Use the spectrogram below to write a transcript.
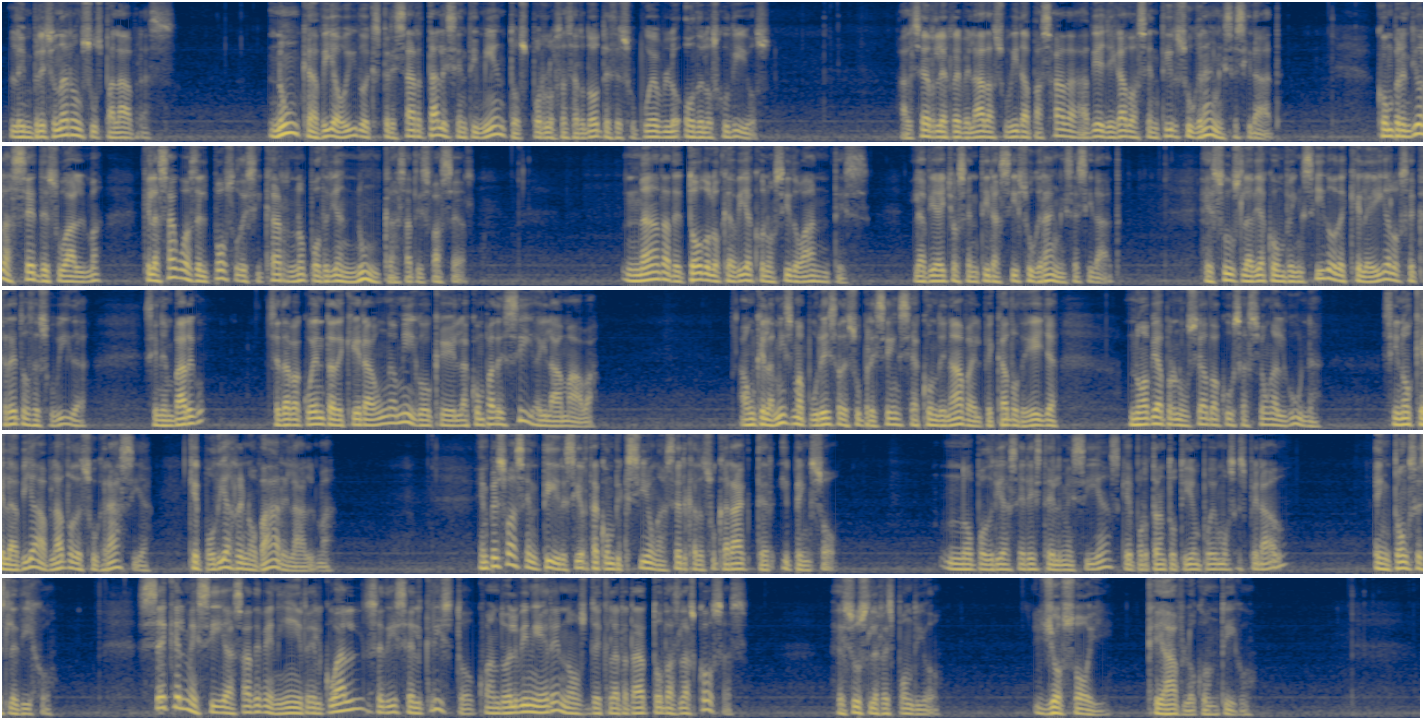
le impresionaron sus palabras. Nunca había oído expresar tales sentimientos por los sacerdotes de su pueblo o de los judíos. Al serle revelada su vida pasada, había llegado a sentir su gran necesidad. Comprendió la sed de su alma que las aguas del pozo de Sicar no podrían nunca satisfacer. Nada de todo lo que había conocido antes le había hecho sentir así su gran necesidad. Jesús le había convencido de que leía los secretos de su vida. Sin embargo, se daba cuenta de que era un amigo que la compadecía y la amaba. Aunque la misma pureza de su presencia condenaba el pecado de ella, no había pronunciado acusación alguna, sino que le había hablado de su gracia, que podía renovar el alma. Empezó a sentir cierta convicción acerca de su carácter y pensó, ¿no podría ser este el Mesías que por tanto tiempo hemos esperado? Entonces le dijo, Sé que el Mesías ha de venir, el cual se dice el Cristo, cuando él viniere nos declarará todas las cosas. Jesús le respondió, Yo soy que hablo contigo.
